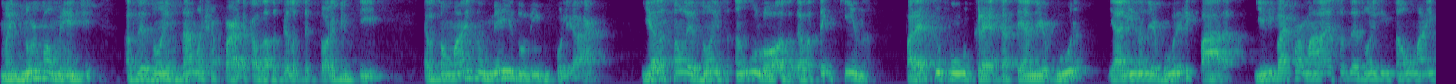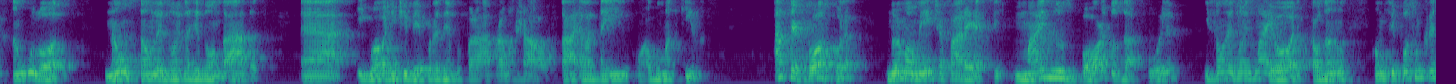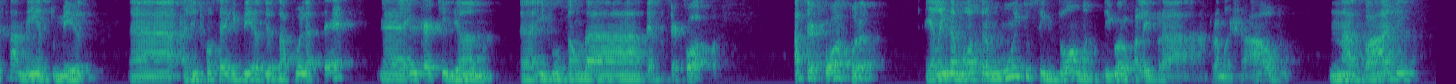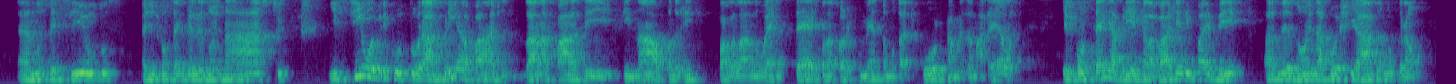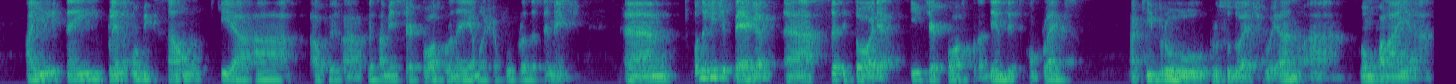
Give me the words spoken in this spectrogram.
mas normalmente as lesões da mancha parda causada pela Septoria glycinis, elas são mais no meio do limbo foliar e elas são lesões angulosas, elas têm quina. Parece que o fungo cresce até a nervura e ali na nervura ele para e ele vai formar essas lesões então mais angulosas. Não são lesões arredondadas, é, igual a gente vê, por exemplo, para a mancha-alvo, tá? Ela tem algumas quinas. A cercóspora normalmente aparece mais nos bordos da folha e são lesões maiores, causando como se fosse um crestamento mesmo. É, a gente consegue ver, às vezes, a folha até é, encarquilhando é, em função da, dessa cercóspora. A cercóspora, ela ainda mostra muito sintoma, igual eu falei para a mancha-alvo, nas vagens, é, nos pecíodos, a gente consegue ver lesões na haste, e se o agricultor abrir a vagem lá na fase final, quando a gente fala lá no R7, quando a soja começa a mudar de cor, ficar mais amarela, ele consegue abrir aquela vagem, ele vai ver as lesões arroxeadas no grão. Aí ele tem plena convicção que a, a, a, o crescimento cercóspora né, e a mancha púrpura da semente. Um, quando a gente pega a septória e cercóspora dentro desse complexo, aqui para o sudoeste goiano, vamos falar aí há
